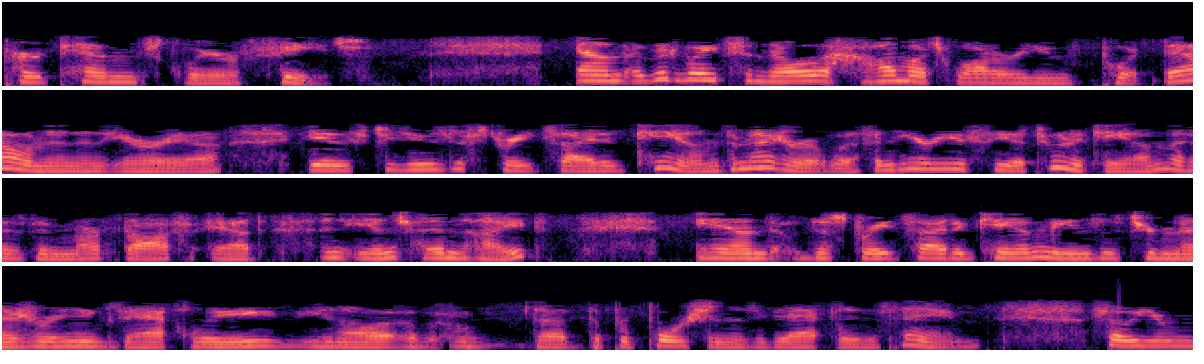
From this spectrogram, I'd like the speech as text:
per 10 square feet. And a good way to know how much water you've put down in an area is to use a straight-sided can to measure it with. And here you see a tuna can that has been marked off at an inch in height. And the straight-sided can means that you're measuring exactly, you know, the, the proportion is exactly the same. So you're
